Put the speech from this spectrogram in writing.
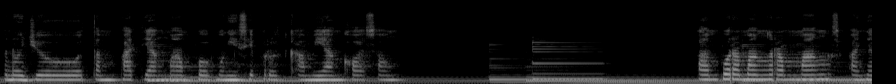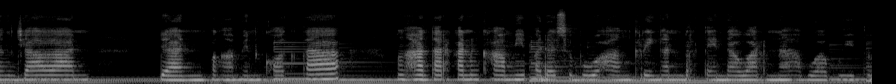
menuju tempat yang mampu mengisi perut kami yang kosong. Lampu remang-remang sepanjang jalan dan pengamen kota menghantarkan kami pada sebuah angkringan bertenda warna abu-abu itu.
